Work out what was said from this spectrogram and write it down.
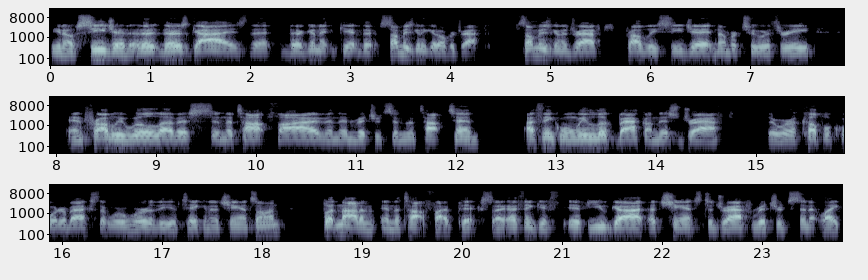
you know cj there, there's guys that they're gonna get somebody's gonna get overdrafted somebody's going to draft probably CJ at number two or three, and probably Will Levis in the top five, and then Richardson in the top 10. I think when we look back on this draft, there were a couple quarterbacks that were worthy of taking a chance on, but not in, in the top five picks. I, I think if if you got a chance to draft Richardson at like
